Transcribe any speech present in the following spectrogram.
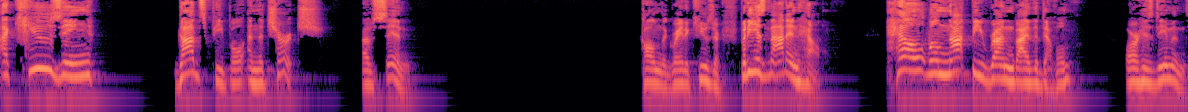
accusing God's people and the church of sin. Call him the great accuser. But he is not in hell. Hell will not be run by the devil or his demons.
